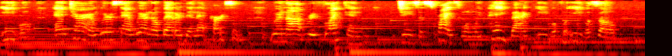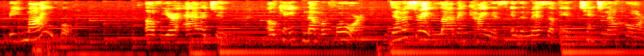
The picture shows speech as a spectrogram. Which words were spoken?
evil, in turn, we're saying we're no better than that person. We're not reflecting Jesus Christ when we pay back evil for evil. So be mindful of your attitude. Okay, number four, demonstrate loving kindness in the midst of intentional harm.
